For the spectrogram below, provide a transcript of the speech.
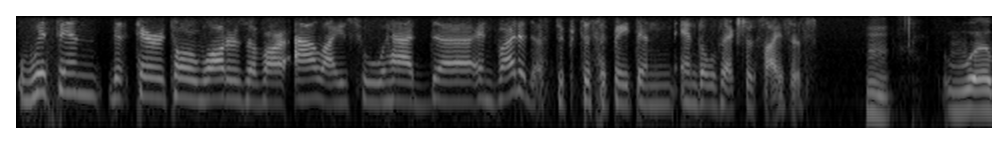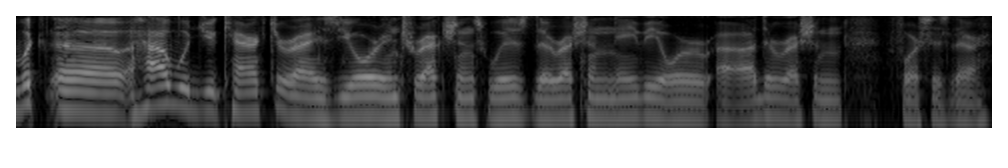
within the territorial waters of our allies who had uh, invited us to participate in, in those exercises. Hmm. What, uh, how would you characterize your interactions with the Russian Navy or uh, other Russian forces there?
